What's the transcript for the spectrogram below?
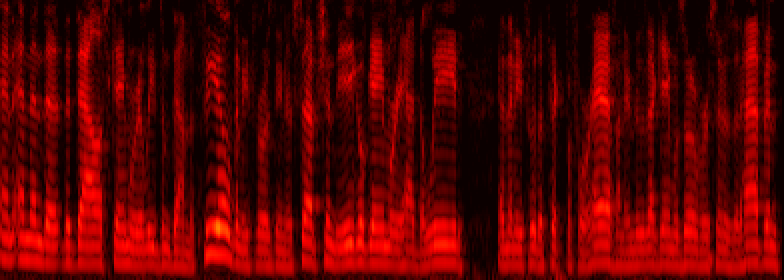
and and then the the Dallas game where he leads him down the field and he throws the interception. The Eagle game where he had the lead and then he threw the pick before half and I knew that game was over as soon as it happened.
